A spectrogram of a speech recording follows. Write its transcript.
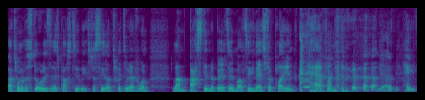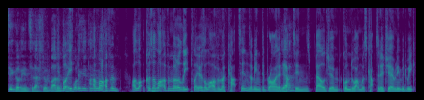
That's one of the stories of this past two weeks. Just seen on Twitter, everyone lambasting Roberto Martinez for playing heaven, yeah. just hating on the international managers. Yeah, it, what are you doing? A lot of them, a lot because a lot of them are elite players. A lot of them are captains. I mean, De Bruyne are yeah. captains. Belgium, Gundogan was captain of Germany midweek.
